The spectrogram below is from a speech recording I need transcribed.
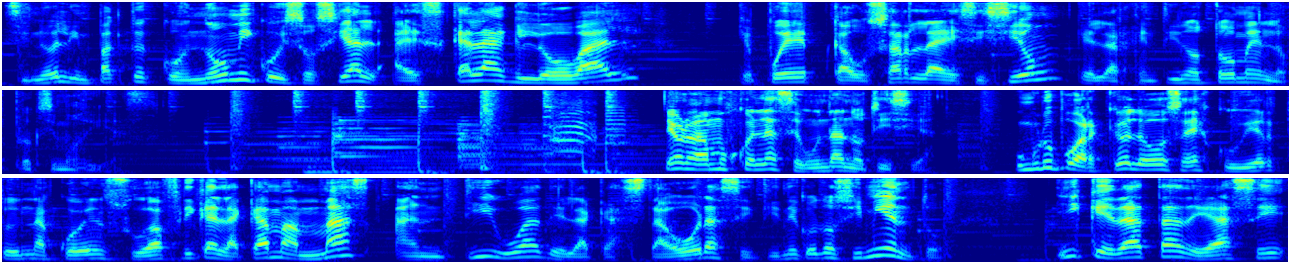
sino del impacto económico y social a escala global que puede causar la decisión que el argentino tome en los próximos días. Y ahora vamos con la segunda noticia. Un grupo de arqueólogos ha descubierto en una cueva en Sudáfrica la cama más antigua de la que hasta ahora se tiene conocimiento, y que data de hace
